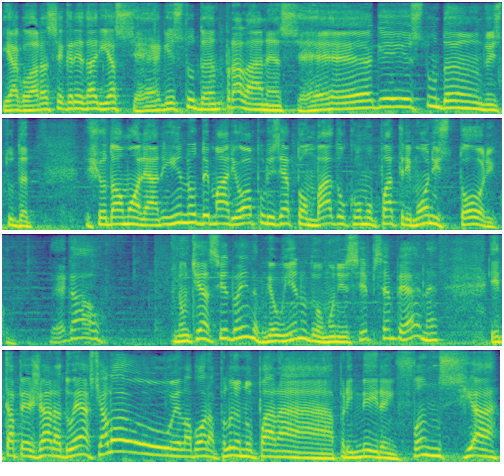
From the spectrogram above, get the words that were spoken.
e agora a secretaria segue estudando para lá, né? Segue estudando, estudando. Deixa eu dar uma olhada. Hino de Mariópolis é tombado como patrimônio histórico. Legal. Não tinha sido ainda, porque o hino do município sempre é, né? Itapejara do Oeste, alô, elabora plano para a primeira infância.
